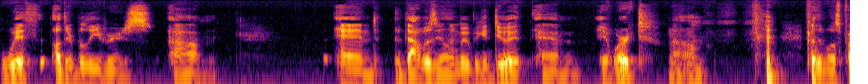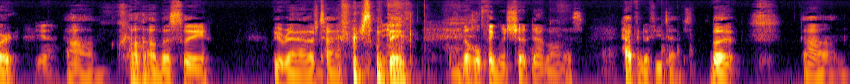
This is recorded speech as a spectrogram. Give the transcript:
with other believers um and that was the only way we could do it and it worked um for the most part. Yeah. um unless they we ran out of time or something the whole thing would shut down on us. Happened a few times. But um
